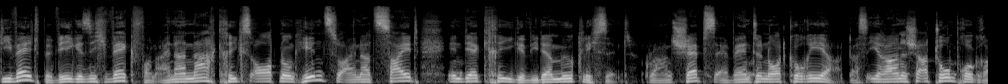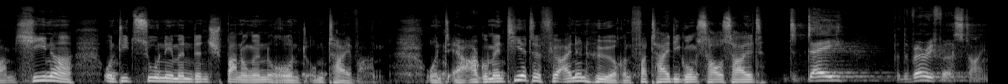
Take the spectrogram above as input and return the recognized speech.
Die Welt bewege sich weg von einer Nachkriegsordnung hin zu einer Zeit, in der Kriege wieder möglich sind. Grant Shapps erwähnte Nordkorea, das iranische Atomprogramm, China und die zunehmenden Spannungen rund um Taiwan. Und er argumentierte für einen höheren Verteidigungshaushalt. Today, for the very first time,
